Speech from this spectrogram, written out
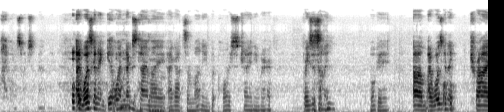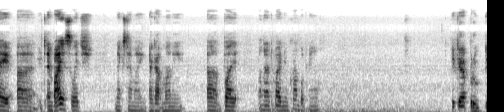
I want to switch so badly. I was gonna get one I next time I, that. I got some money, but horse try anywhere. Praise the sun. Okay. Um, I was gonna Oh. try uh and buy a Switch next time I, I got money. Uh, but I'm gonna have to buy a new Chromebook now. It got brooked.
